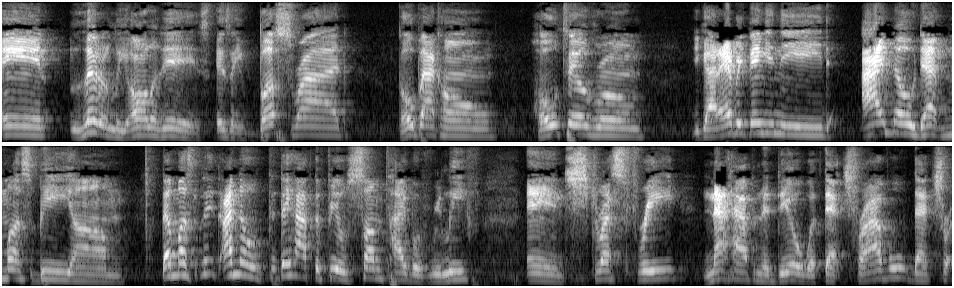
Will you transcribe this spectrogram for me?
and literally all it is is a bus ride, go back home, hotel room. You got everything you need. I know that must be um that must I know they have to feel some type of relief and stress free not having to deal with that travel. That tra-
